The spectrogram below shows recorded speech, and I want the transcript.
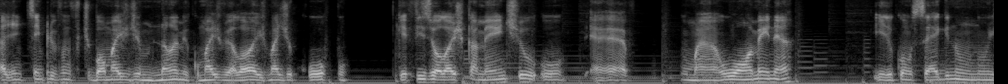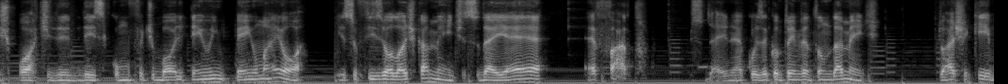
a gente sempre vê um futebol mais dinâmico, mais veloz, mais de corpo, porque fisiologicamente o, o é, uma, o homem, né? Ele consegue num, num esporte de, desse como futebol, ele tem um empenho maior. Isso fisiologicamente, isso daí é, é fato. Isso daí não é coisa que eu tô inventando da mente. Tu acha que,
